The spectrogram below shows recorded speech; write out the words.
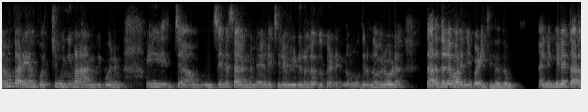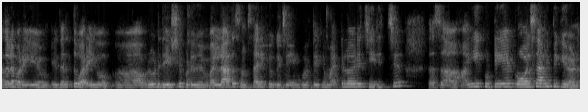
നമുക്കറിയാം കൊച്ചു കുഞ്ഞുങ്ങളാണെങ്കിൽ പോലും ഈ ചില സ്ഥലങ്ങളിൽ അല്ലെങ്കിൽ ചില വീടുകളിലൊക്കെ കണ്ടിട്ടുണ്ട് മുതിർന്നവരോട് തറുതല പറഞ്ഞ് പഠിക്കുന്നതും അല്ലെങ്കിൽ തറുതല പറയുകയും എതിർത്ത് പറയുകയും അവരോട് ദേഷ്യപ്പെടുകയും വല്ലാതെ സംസാരിക്കുകയൊക്കെ ചെയ്യുമ്പോഴത്തേക്കും മറ്റുള്ളവരെ ചിരിച്ച് ഈ കുട്ടിയെ പ്രോത്സാഹിപ്പിക്കുകയാണ്.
